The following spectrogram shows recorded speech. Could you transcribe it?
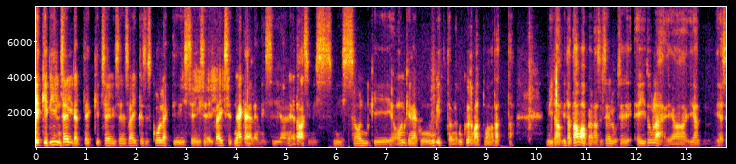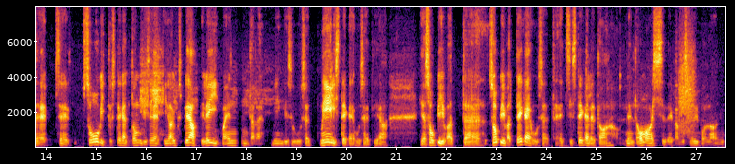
tekib ilmselgelt, tekib sellises väikeses kollektiivis selliseid väikseid nägelemisi ja nii edasi, mis, mis ongi, ongi nagu huvitav nagu kõrvalt vaadata mida, mida tavapärases elus ei, ei tule ja, ja, ja see, see soovitus tegelikult ongi see, et igaüks peabki leidma endale mingisugused meelistegevused ja, ja sobivad, sobivad tegevused, et siis tegeleda nende oma asjadega, mis võib-olla on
